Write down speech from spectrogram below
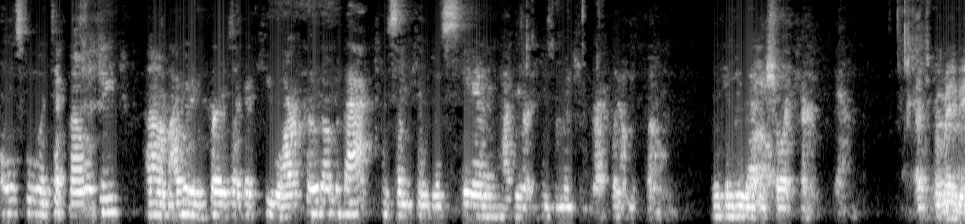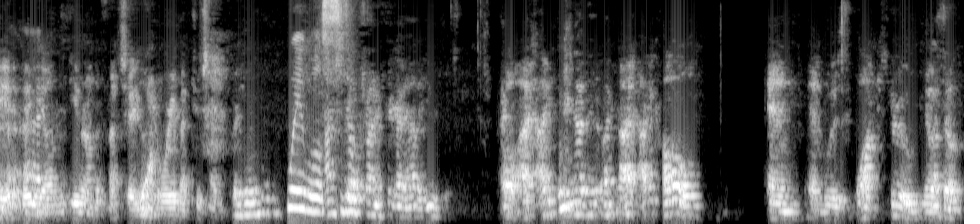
old school and technology, um, I would encourage like a QR code on the back, because some can just scan and have your information directly on the phone. We can do that in short term, yeah. That's Or good. maybe, maybe on, even on the front, so you don't have to worry about two cents. Mm-hmm. We will I'm see. still trying to figure out how to use this. Oh, I, I, You know, like- I, I called and, and was walked through, you know, so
